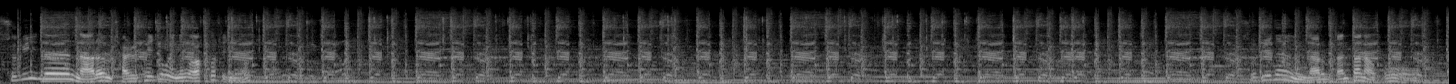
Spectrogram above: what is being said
수비는 나름 잘 해주고 있는 것 같거든요. 수비는 나름 단단하고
